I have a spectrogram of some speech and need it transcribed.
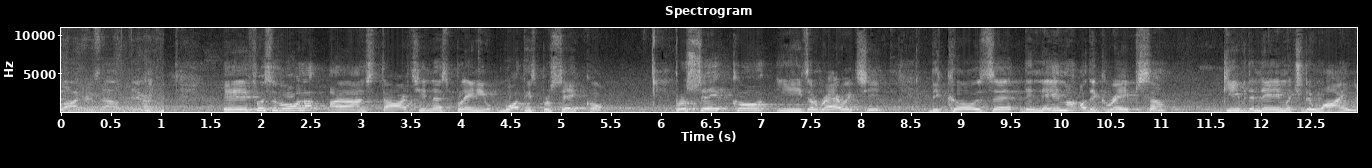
bloggers out there. Uh, first of all, I'm starting explaining what is Prosecco. Prosecco is a rarity because uh, the name of the grapes give the name to the wine.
